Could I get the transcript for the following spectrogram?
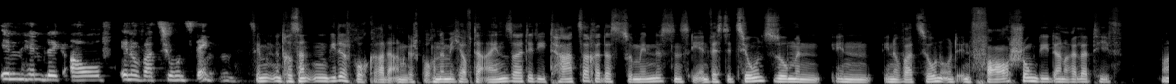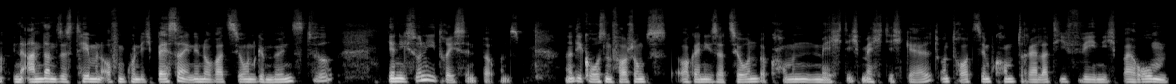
im Hinblick auf Innovationsdenken. Sie haben einen interessanten Widerspruch gerade angesprochen, nämlich auf der einen Seite die Tatsache, dass zumindest die Investitionssummen in Innovation und in Forschung, die dann relativ in anderen Systemen offenkundig besser in Innovation gemünzt wird, ja nicht so niedrig sind bei uns. Die großen Forschungsorganisationen bekommen mächtig, mächtig Geld und trotzdem kommt relativ wenig bei rum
